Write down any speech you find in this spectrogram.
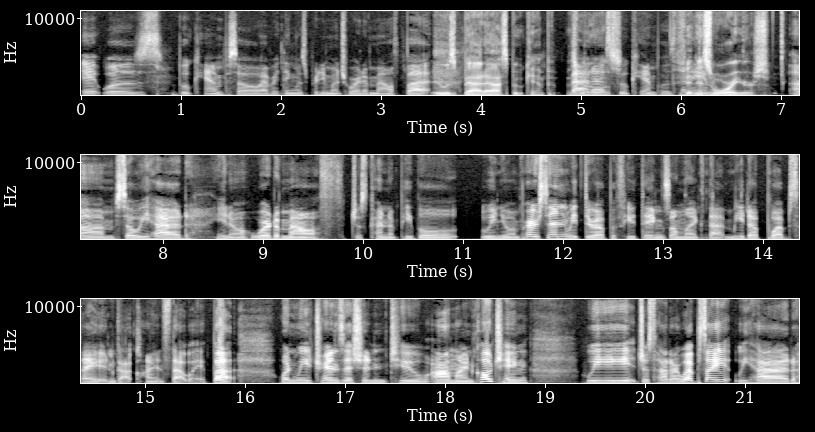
it was boot camp, so everything was pretty much word of mouth. But It was badass boot camp. it badass boot camp was the Fitness name. warriors. Um, so we had, you know, word of mouth, just kind of people we knew in person. We threw up a few things on like that meetup website and got clients that way. But when we transitioned to online coaching, we just had our website. We had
